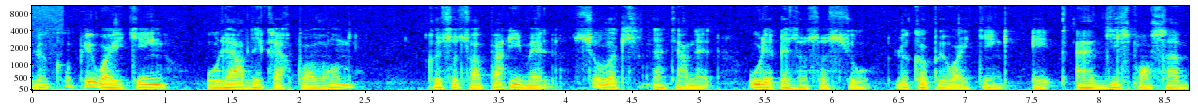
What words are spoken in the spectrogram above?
Le copywriting ou l'art d'écrire pour vendre, que ce soit par email, sur votre site internet ou les réseaux sociaux, le copywriting est indispensable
